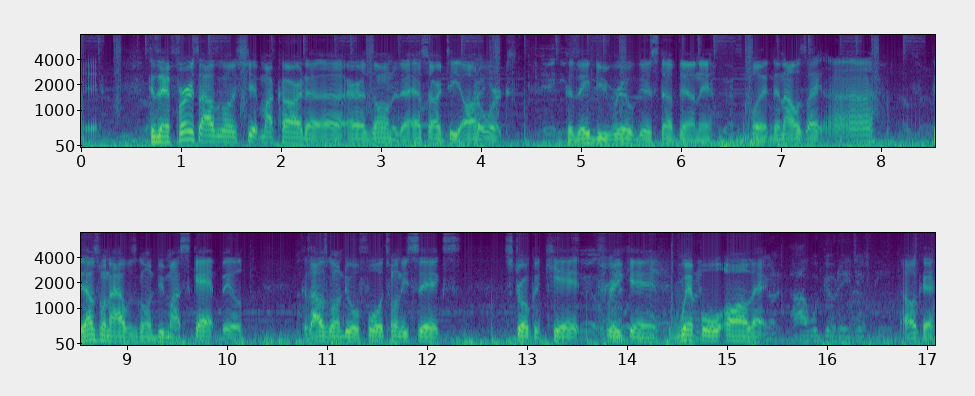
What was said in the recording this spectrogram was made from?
Yeah. Cause at first I was gonna ship my car to uh, Arizona, to SRT Auto Works, cause they do real good stuff down there. But then I was like, uh, that was when I was gonna do my scat build, cause I was gonna do a 426, stroke stroker kit, freaking Yeah. Whipple, all that. I would go to HHP. Okay.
